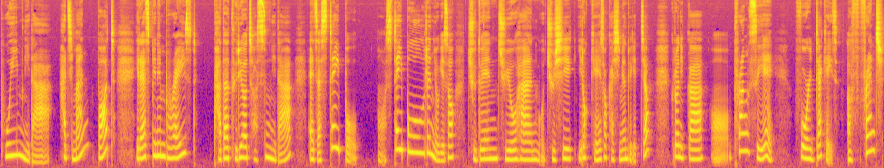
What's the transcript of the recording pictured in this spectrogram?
보입니다. 하지만 but it has been embraced 받아들여졌습니다. as a staple. 어, staple은 여기서 주된, 주요한, 뭐 주식 이렇게 해석하시면 되겠죠? 그러니까 어, 프랑스의 for decades of French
